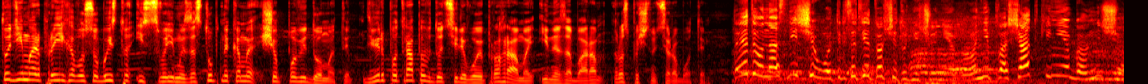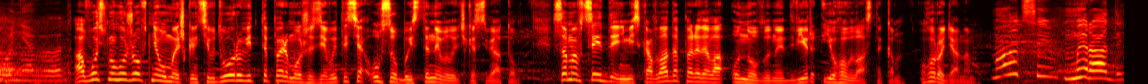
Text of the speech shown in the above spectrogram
Тоді мер приїхав особисто із своїми заступниками, щоб повідомити. Двір потрапив до цільової програми і незабаром розпочнуться роботи. До этого у нас ничего, 30 лет вообще тут ничего не было. Ни площадки не было, ничего не было. А 8 жовтня у мешканців двору відтепер може з'явитися особисте невеличке свято. Саме в цей день міська влада передала оновлений двір його власникам городянам. Молодцы, мы рады.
